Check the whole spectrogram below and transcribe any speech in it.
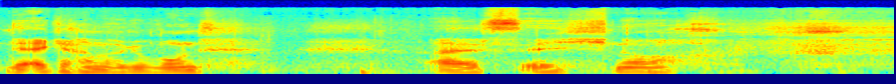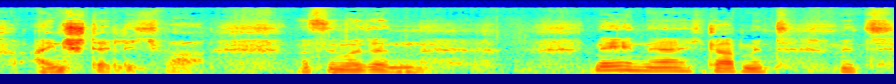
in der Ecke haben wir gewohnt, als ich noch einstellig war. Was sind wir denn? Nee, nee, ich glaube mit, mit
